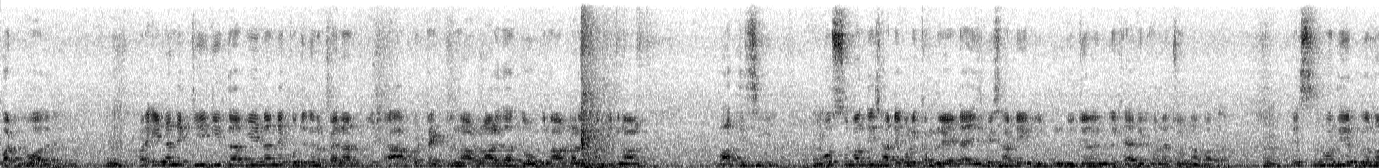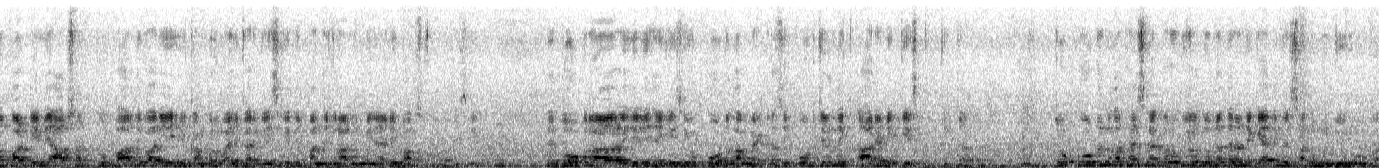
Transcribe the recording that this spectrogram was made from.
ਵੱਟ ਪਵਾ ਦੇਣਾ ਜੀ ਪਰ ਇਹਨਾਂ ਨੇ ਕੀ ਕੀਤਾ ਵੀ ਇਹਨਾਂ ਨੇ ਕੁਝ ਦਿਨ ਪਹਿਲਾਂ ਆਪ ਟਰੈਕਟਰ ਨਾਲ ਨਾਲ ਇਹਦਾ ਦੋ ਕਨਾਲ ਨਾਲੇ ਪੰਜ ਕਨਾਲ ਵਾਧੀ ਸੀ ਉਸ ਸੰਬੰਧੀ ਸਾਡੇ ਕੋਲ ਕੰਪਲੇਂਟ ਆਈ ਸੀ ਵੀ ਸਾਡੀ ਦੂ- ਦੂਜਿਆਂ ਨੇ ਲਿਖਿਆ ਸੀ ਤੁਹਾਡਾ ਝੋਨਾ ਵਾਧਾ ਇਸ ਸੰਬੰਧੀ ਦੋਨੋਂ ਪਾਰਟੀਆਂ ਨੇ ਆਪ ਸਭ ਤੋਂ ਬਾਅਦ ਦੀ ਵਾਰੀ ਇਹ ਕੰਪਰੋਮਾਈਜ਼ ਕਰ ਗਏ ਸੀ ਤੇ ਪੰਜ ਕਨਾਲ ਜ਼ਮੀਨ ਜਿਹੜੀ ਵਾਪਸ ਕਰਵਾਤੀ ਸੀ ਤੇ ਦੋ ਕਨਾਲ ਵਾਲੀ ਜਿਹੜੀ ਹੈਗੀ ਸੀ ਉਹ ਕੋਰਟ ਦਾ ਮੈਟਰ ਸੀ। ਕੋਰਟ 'ਚ ਇਹਨਾਂ ਨੇ ਆਲਰੇਡੀ ਕੇਸ ਕੀਤਾ। ਜੋ ਕੋਰਟ ਇਹਨਾਂ ਦਾ ਫੈਸਲਾ ਕਰੂਗੀ ਉਹ ਦੋਨਾਂ ਤਰ੍ਹਾਂ ਨੇ ਕਿਹਾ ਸੀ ਵੀ ਸਾਨੂੰ ਮਨਜ਼ੂਰ ਹੋਊਗਾ।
